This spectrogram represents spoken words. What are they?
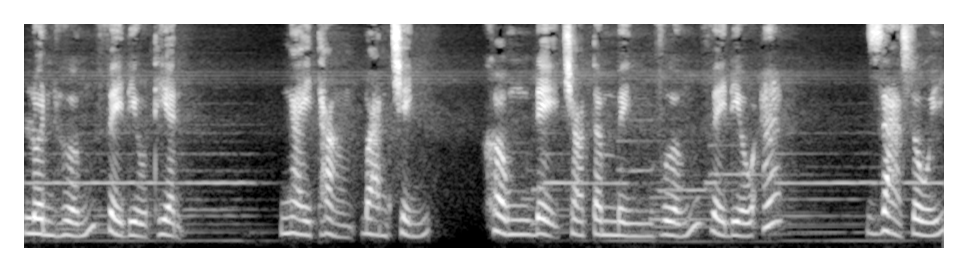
luôn hướng về điều thiện. Ngay thẳng đoàn chính, không để cho tâm mình vướng về điều ác. Giả dối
